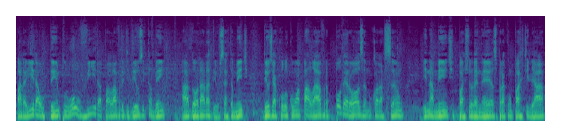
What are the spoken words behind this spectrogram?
para ir ao templo, ouvir a palavra de Deus e também a adorar a Deus. Certamente Deus já colocou uma palavra poderosa no coração e na mente do pastor Enéas para compartilhar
